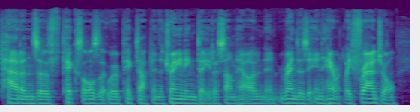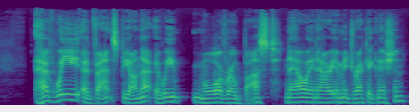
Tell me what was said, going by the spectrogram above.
patterns of pixels that were picked up in the training data somehow, and it renders it inherently fragile. Have we advanced beyond that? Are we more robust now in our image recognition?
